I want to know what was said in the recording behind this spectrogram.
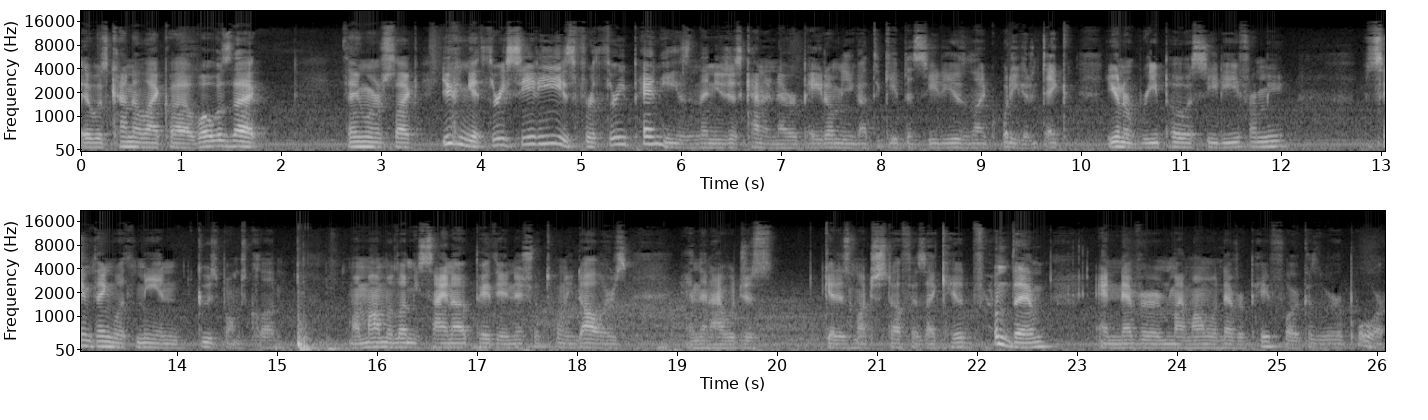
It was kind of like uh, what was that thing where it's like you can get three CDs for three pennies, and then you just kind of never paid them. And you got to keep the CDs. And like, what are you gonna take? You're gonna repo a CD from me? Same thing with me and Goosebumps Club. My mom would let me sign up, pay the initial twenty dollars, and then I would just get as much stuff as I could from them, and never. My mom would never pay for it because we were poor.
